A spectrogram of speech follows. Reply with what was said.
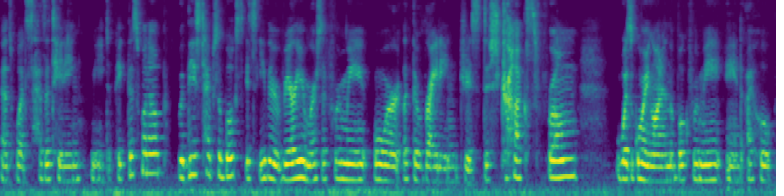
that's what's hesitating me to pick this one up. With these types of books, it's either very immersive for me or like the writing just distracts from what's going on in the book for me and I hope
